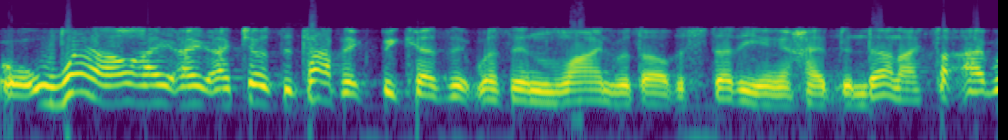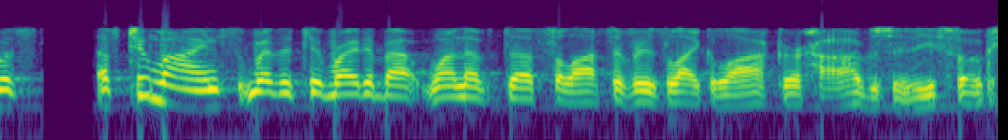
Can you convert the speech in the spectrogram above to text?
Well, I, I, chose the topic because it was in line with all the studying I had been done. I thought I was of two minds whether to write about one of the philosophers like Locke or Hobbes or these folks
